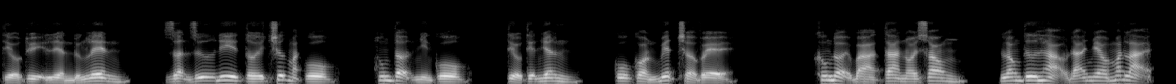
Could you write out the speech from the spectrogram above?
tiểu tụy liền đứng lên, giận dữ đi tới trước mặt cô, hung tợn nhìn cô, tiểu tiện nhân, cô còn biết trở về. Không đợi bà ta nói xong, long tư hạo đã nheo mắt lại,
